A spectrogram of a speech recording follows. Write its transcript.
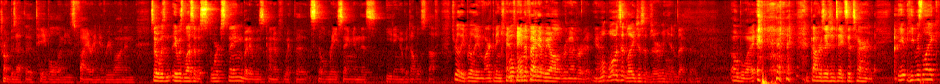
Trump is at the table and he's firing everyone. And so it was it was less of a sports thing, but it was kind of with the still racing and this eating of a double stuff. It's really a brilliant marketing campaign. what- the fact that we all remember it. Yeah. What, what was it like just observing him back then? Oh boy, conversation takes a turn. It, he was like,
